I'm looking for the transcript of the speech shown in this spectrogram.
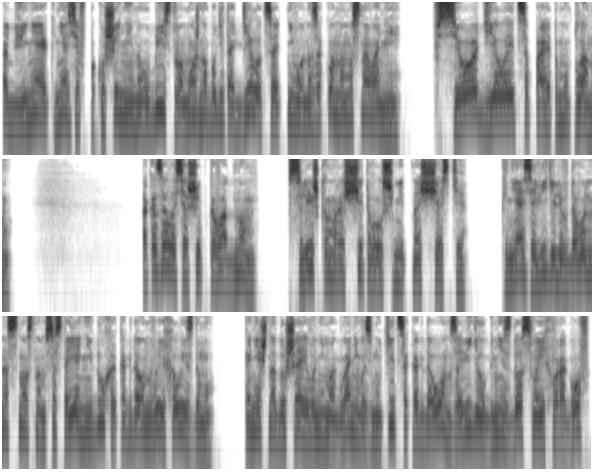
Обвиняя князя в покушении на убийство, можно будет отделаться от него на законном основании. Все делается по этому плану. Оказалась ошибка в одном. Слишком рассчитывал Шмидт на счастье. Князя видели в довольно сносном состоянии духа, когда он выехал из дому. Конечно, душа его не могла не возмутиться, когда он завидел гнездо своих врагов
